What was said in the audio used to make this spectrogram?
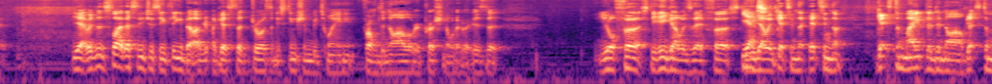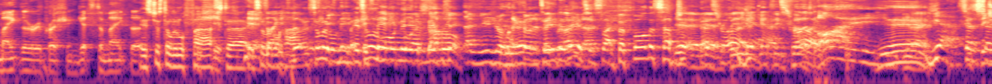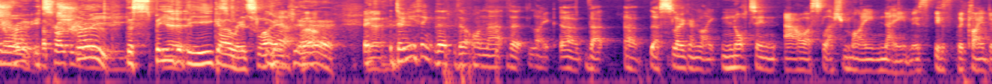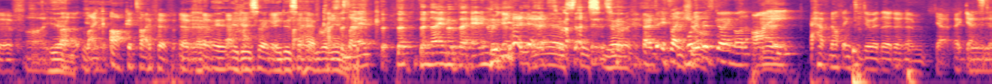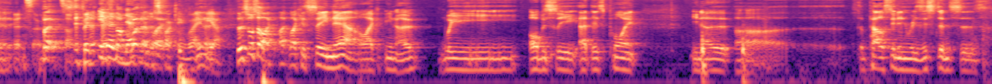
yeah. But it's like that's the interesting thing about I guess that draws the distinction between from denial or repression or whatever is that you're first. The ego is there first. The Yes. ego gets in the gets in the gets to make the denial, gets to make the repression, gets to make the. It's just a little faster. Yeah, it's a little like harder. It's a little. there- It's a there little more before subject neoliberal. as usual. like Yeah, sort of indeed thing, right, it is. you know? It's like before the subject. Yeah, that's yeah. right. The ego Yeah, gets that's right. I. Yeah. Yeah, so, It's so signal- True. It's appropriately. true. The speed Yeah. of the ego is like, Yeah. yeah. It- Yeah. Don't you think that, that on that that like uh, that uh, the slogan like not in our slash my name is is the kind of yeah. uh, like archetype of, of, of it- it is a it is a hand-wringing. The name, the, the, the name of the hand wringer. Yes, this- yeah. uh, it's like sure. whatever's going on, I have nothing to do with it, and I'm yeah against it, and so But, and so on. it's- but in it's a not nebulous way. fucking way, yeah. But it's also like, like like you see now, like you know, we obviously at this point, you know, uh, the Palestinian resistances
